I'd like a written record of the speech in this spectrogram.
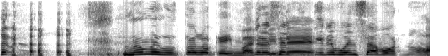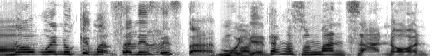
no me gustó lo que imaginé. Pero es el que tiene buen sabor. No, bueno, ¿qué manzana es esta? Muy No, bien. Necesitamos un manzanón.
